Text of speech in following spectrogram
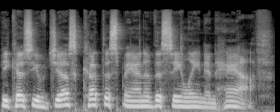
because you've just cut the span of the ceiling in half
